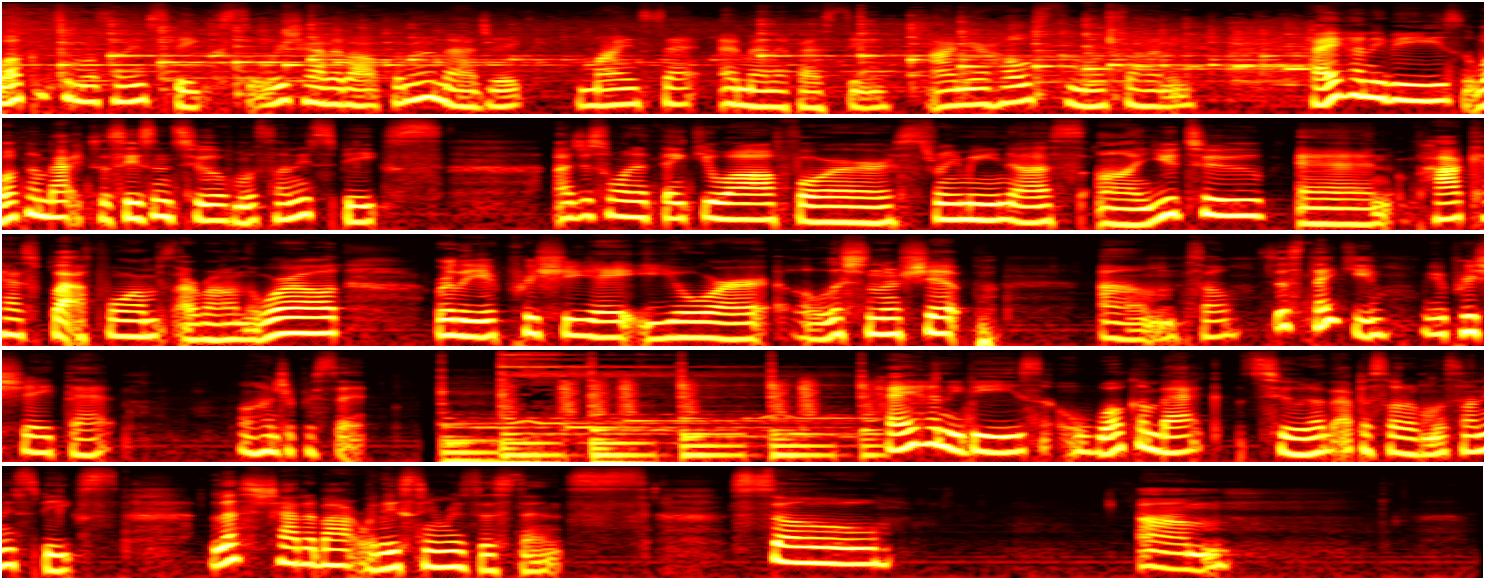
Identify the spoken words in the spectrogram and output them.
Welcome to Melissa Honey Speaks, where we chat about feminine magic, mindset, and manifesting. I'm your host, Melissa Honey. Hey, honeybees. Welcome back to season two of Melissa Honey Speaks. I just want to thank you all for streaming us on YouTube and podcast platforms around the world. Really appreciate your listenership. Um, so just thank you. We appreciate that 100%. Hey, honeybees, welcome back to another episode of Honey Speaks. Let's chat about releasing resistance. So, um,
